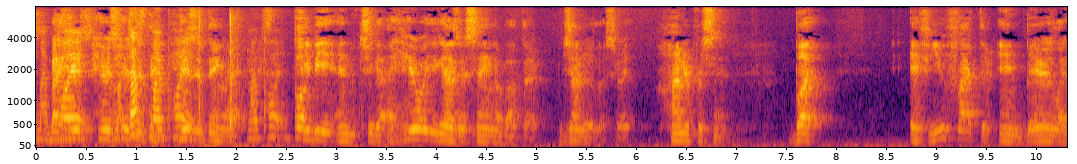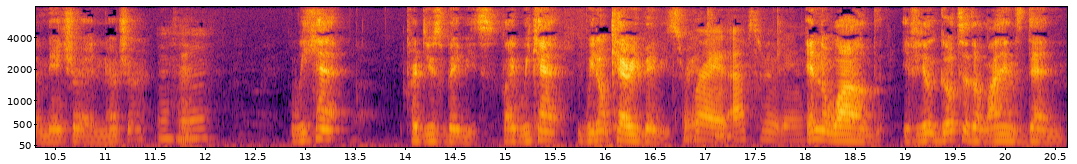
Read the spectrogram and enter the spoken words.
My But point. here's, here's, here's that's the thing. my point. Here's the thing, right? My point. Phoebe and Chika, I hear what you guys are saying about that genderless, right? Hundred percent. But if you factor in bare like nature and nurture, Mm-hmm. we can't produce babies. Like we can't. We don't carry babies, right? Right. Absolutely. In the wild, if you go to the lion's den,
